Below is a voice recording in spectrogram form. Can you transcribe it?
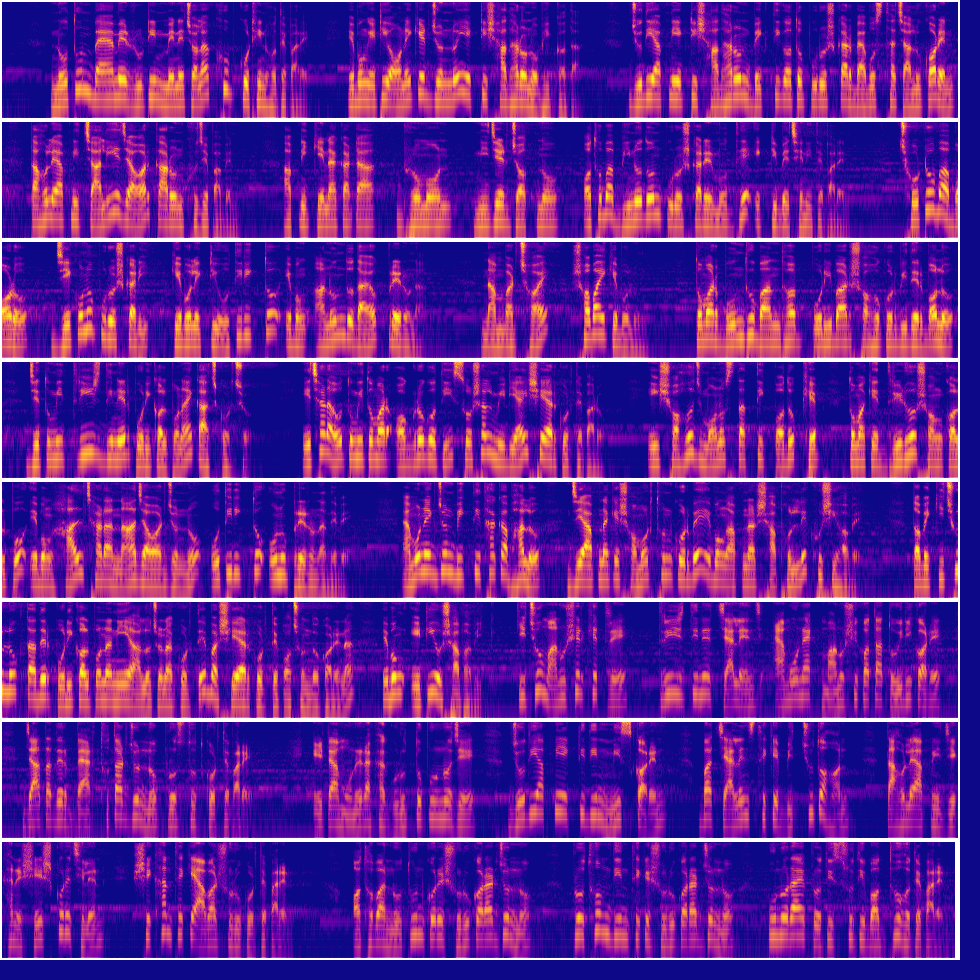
নতুন ব্যায়ামের রুটিন মেনে চলা খুব কঠিন হতে পারে এবং এটি অনেকের জন্যই একটি সাধারণ অভিজ্ঞতা। যদি আপনি একটি সাধারণ ব্যক্তিগত পুরস্কার ব্যবস্থা চালু করেন, তাহলে আপনি চালিয়ে যাওয়ার কারণ খুঁজে পাবেন। আপনি কেনাকাটা, ভ্রমণ, নিজের যত্ন অথবা বিনোদন পুরস্কারের মধ্যে একটি বেছে নিতে পারেন। ছোট বা বড় যে কোনো পুরস্কারই কেবল একটি অতিরিক্ত এবং আনন্দদায়ক প্রেরণা। নাম্বার ছয়, সবাইকে বলুন, তোমার বন্ধু, বান্ধব, পরিবার, সহকর্মীদের বলো যে তুমি 30 দিনের পরিকল্পনায় কাজ করছ। এছাড়াও তুমি তোমার অগ্রগতি সোশ্যাল মিডিয়ায় শেয়ার করতে পারো। এই সহজ মনস্তাত্ত্বিক পদক্ষেপ তোমাকে দৃঢ় সংকল্প এবং হাল ছাড়া না যাওয়ার জন্য অতিরিক্ত অনুপ্রেরণা দেবে। এমন একজন ব্যক্তি থাকা ভালো যে আপনাকে সমর্থন করবে এবং আপনার সাফল্যে খুশি হবে। তবে কিছু লোক তাদের পরিকল্পনা নিয়ে আলোচনা করতে বা শেয়ার করতে পছন্দ করে না এবং এটিও স্বাভাবিক। কিছু মানুষের ক্ষেত্রে ত্রিশ দিনের চ্যালেঞ্জ এমন এক মানসিকতা তৈরি করে যা তাদের ব্যর্থতার জন্য প্রস্তুত করতে পারে। এটা মনে রাখা গুরুত্বপূর্ণ যে, যদি আপনি একটি দিন মিস করেন বা চ্যালেঞ্জ থেকে বিচ্যুত হন, তাহলে আপনি যেখানে শেষ করেছিলেন, সেখান থেকে আবার শুরু করতে পারেন। অথবা নতুন করে শুরু করার জন্য, প্রথম দিন থেকে শুরু করার জন্য পুনরায় প্রতিশ্রুতিবদ্ধ হতে পারেন।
